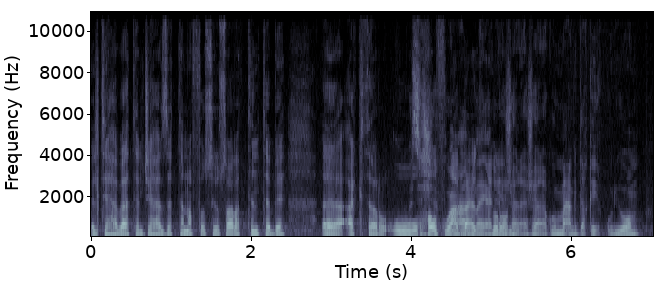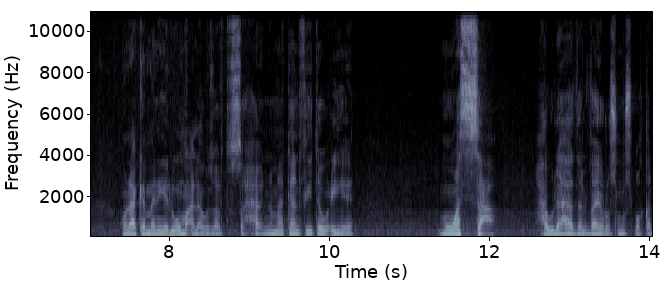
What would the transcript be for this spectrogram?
التهابات الجهاز التنفسي وصارت تنتبه آه، أكثر. بس وخوف ما بعد يعني كورونا. عشان عشان أكون معك دقيق واليوم هناك من يلوم على وزارة الصحة إنه ما كان في توعية موسعة حول هذا الفيروس مسبقا.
